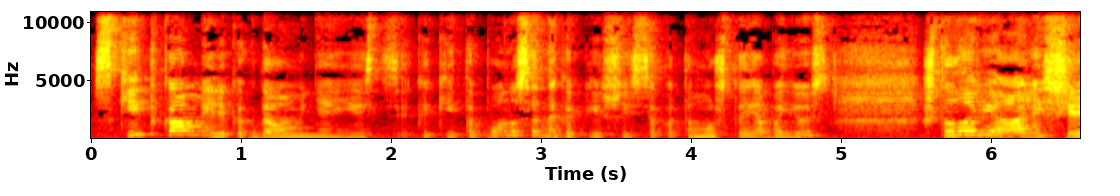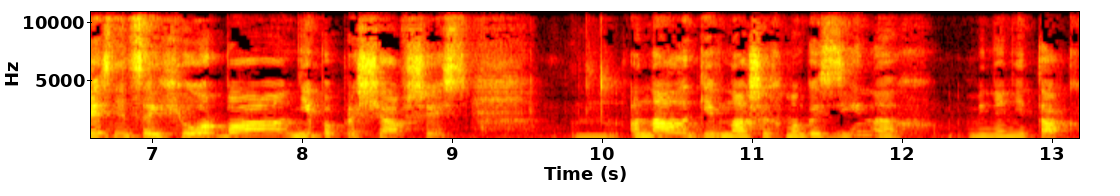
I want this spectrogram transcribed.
скидкам или когда у меня есть какие-то бонусы накопившиеся, потому что я боюсь, что L'Oreal исчезнет и Херба, не попрощавшись. Аналоги в наших магазинах меня не так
